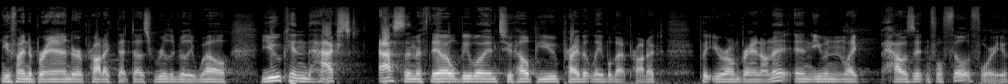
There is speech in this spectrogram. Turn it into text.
you find a brand or a product that does really really well, you can ask ask them if they'll be willing to help you private label that product, put your own brand on it, and even like house it and fulfill it for you.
